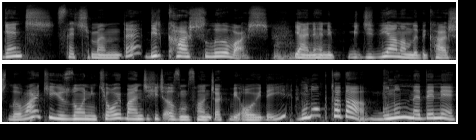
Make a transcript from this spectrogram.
genç seçmende bir karşılığı var. Yani hani bir ciddi anlamda bir karşılığı var ki %12 oy bence hiç azımsanacak bir oy değil. Bu noktada bunun nedeni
